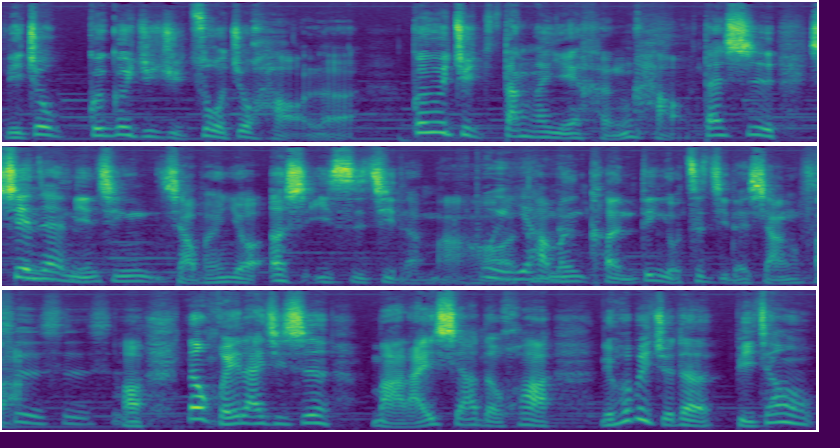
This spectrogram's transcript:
你就规规矩矩做就好了，规规矩矩当然也很好，但是现在年轻小朋友二十一世纪了嘛，哈，他们肯定有自己的想法。是是是。好，那回来其实马来西亚的话，你会不会觉得比较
